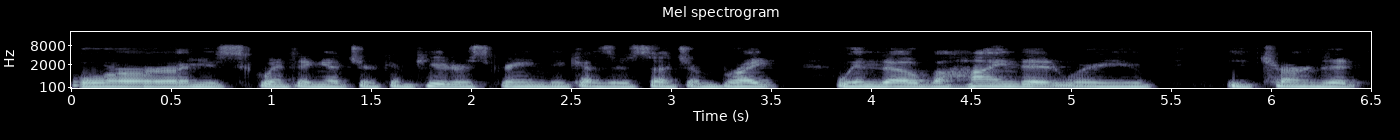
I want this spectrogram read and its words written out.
or are you squinting at your computer screen because there's such a bright window behind it where you, you turned it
